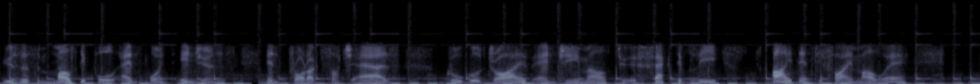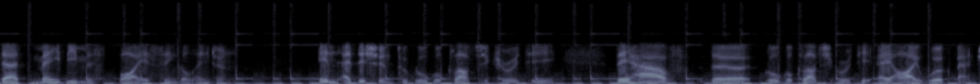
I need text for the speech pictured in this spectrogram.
uses multiple endpoint engines in products such as Google Drive and Gmail to effectively identify malware that may be missed by a single engine. In addition to Google Cloud Security, They have the Google Cloud Security AI Workbench.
